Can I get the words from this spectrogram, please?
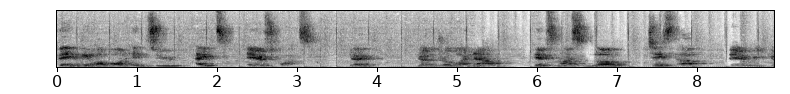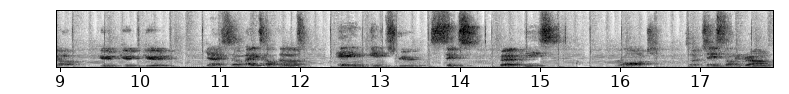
Then we hop on into eight air squats. Okay, you know the drill by now. Hips nice and low, chest up. There we go. Good, good, good. Okay, so eight of those. Heading into six burpees. Right. So chest on the ground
